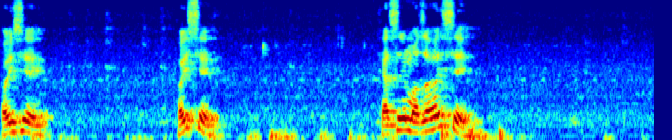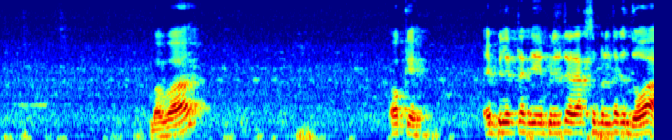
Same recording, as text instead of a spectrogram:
হয়েছে হয়েছে খেসুরি মজা হয়েছে বাবা। ওকে, এই প্লেটটাকে এই প্লেটটা রাখছে, প্লেটটাকে দোয়া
